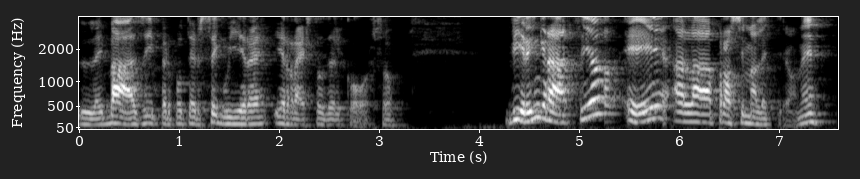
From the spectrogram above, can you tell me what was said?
le basi per poter seguire il resto del corso. Vi ringrazio e alla prossima lezione.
